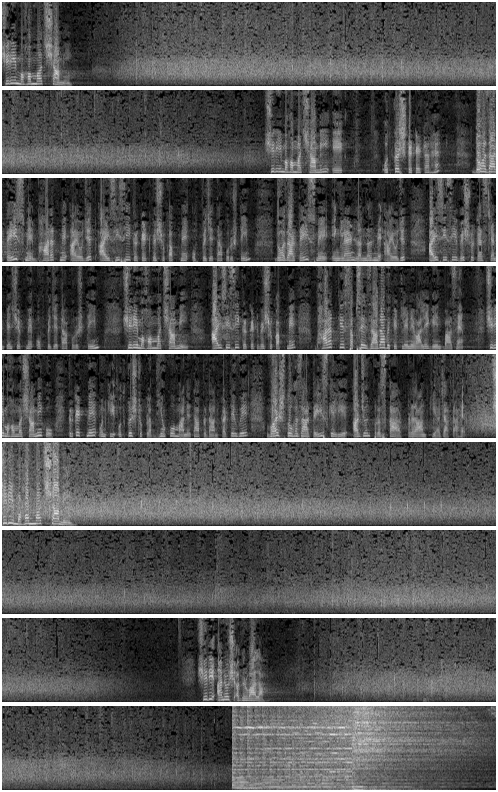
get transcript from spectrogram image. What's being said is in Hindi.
श्री मोहम्मद शामी। श्री मोहम्मद शामी एक उत्कृष्ट क्रिकेटर हैं। 2023 में भारत में आयोजित आईसीसी क्रिकेट विश्व कप में उपविजेता पुरुष टीम 2023 में इंग्लैंड लंदन में आयोजित आईसीसी विश्व टेस्ट चैंपियनशिप में उपविजेता पुरुष team, Shri Mohammad Shami ICC cricket विश्व कप में भारत के सबसे ज़्यादा विकेट लेने वाले गेंदबाज हैं। श्री मोहम्मद शामी को क्रिकेट में उनकी उत्कृष्ट उपलब्धियों को मान्यता प्रदान करते हुए वर्ष 2023 के लिए अर्जुन पुरस्कार प्रदान किया जाता है। श्री मोहम्मद शामी। श्री अनुष अग्रवाला।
